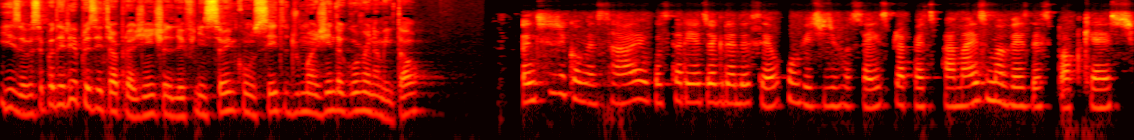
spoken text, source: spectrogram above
Isa, você poderia apresentar para a gente a definição e conceito de uma agenda governamental? Antes de começar, eu gostaria de agradecer o convite de vocês para participar mais uma vez desse podcast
